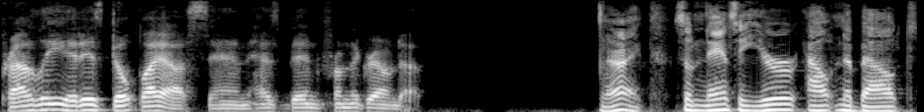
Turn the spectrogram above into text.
proudly, it is built by us and has been from the ground up. All right. So Nancy, you're out and about,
